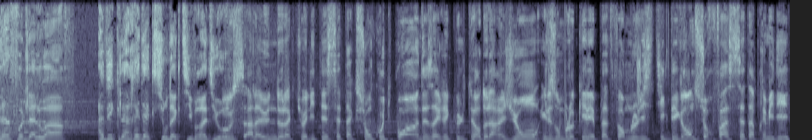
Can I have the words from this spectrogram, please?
L'info de la Loire avec la rédaction d'Active Radio. À la une de l'actualité, cette action coup de poing des agriculteurs de la région. Ils ont bloqué les plateformes logistiques des grandes surfaces cet après-midi.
